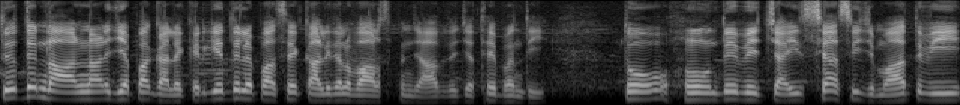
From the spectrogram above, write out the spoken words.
ਤੇ ਉਹਦੇ ਨਾਲ ਨਾਲ ਜੇ ਆਪਾਂ ਗੱਲ ਕਰੀਏ, ਇਧਰਲੇ ਪਾਸੇ ਅਕਾਲੀ ਦਲ ਵਾਰਸ ਪੰਜਾਬ ਦੇ ਜਥੇਬੰਦੀ ਤੋਂ ਹੋਣ ਦੇ ਵਿੱਚ ਆਈ ਸਿਆਸੀ ਜਮਾਤ ਵੀ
